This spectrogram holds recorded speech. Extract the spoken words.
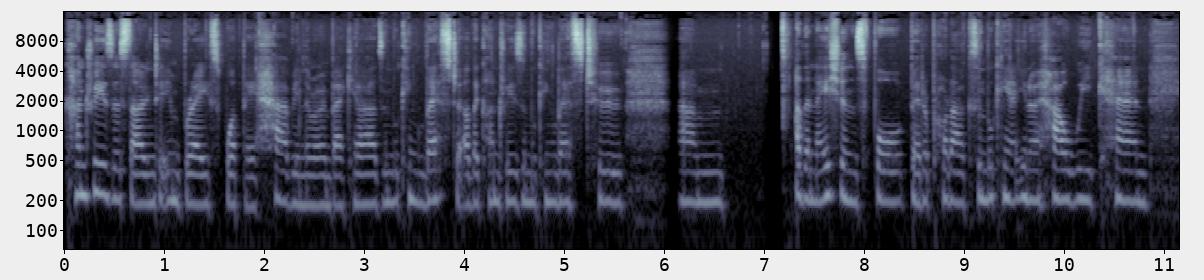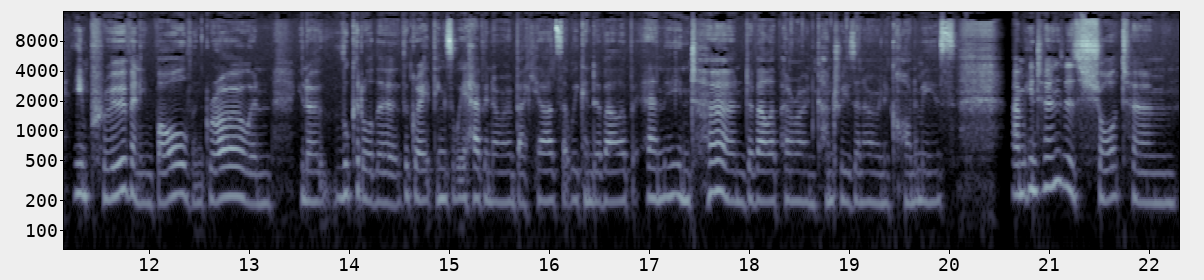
countries are starting to embrace what they have in their own backyards and looking less to other countries and looking less to um, other nations for better products and looking at you know how we can improve and evolve and grow and you know look at all the, the great things that we have in our own backyards that we can develop and in turn develop our own countries and our own economies um, in terms of short term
